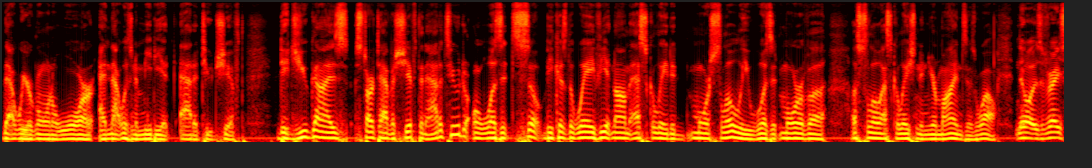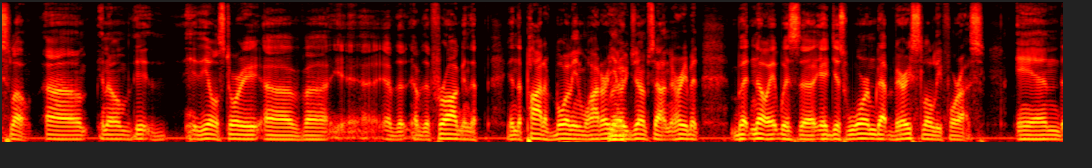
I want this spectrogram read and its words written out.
that we were going to war and that was an immediate attitude shift. Did you guys start to have a shift in attitude or was it so because the way Vietnam escalated more slowly, was it more of a, a slow escalation in your minds as well? No, it was very slow. Um, you know the the old story of uh, of the of the frog in the in the pot of boiling water. You know, he jumps out in a hurry, but but no, it was uh, it just warmed up very slowly for us. And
